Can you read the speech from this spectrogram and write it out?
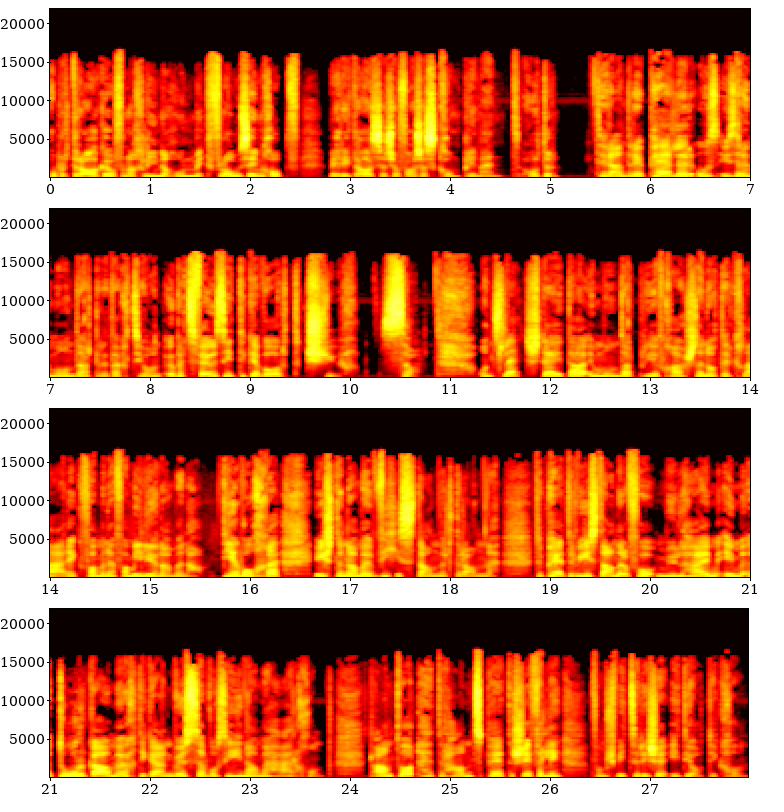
Übertragen auf einen kleinen Hund mit Flause im Kopf wäre das ja schon fast ein Kompliment, oder? Der andere Perler aus unserer Mundart-Redaktion über das vielseitige Wort Gescheuch. So. Und zuletzt steht da im Mundart-Briefkasten noch die Erklärung von einem Familiennamen an. Diese Woche ist der Name Wiesdanner dran. Der Peter Wiesdanner von Mülheim im Thurgau möchte gerne wissen, wo sein Name herkommt. Die Antwort hat der Hans-Peter Schifferli vom Schweizerischen Idiotikon.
